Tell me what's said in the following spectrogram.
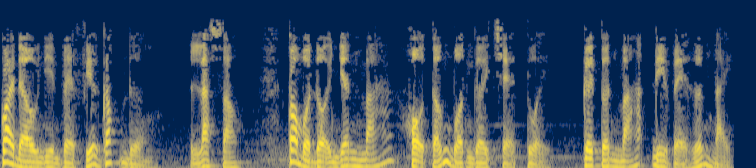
Quay đầu nhìn về phía góc đường. Lát sau, có một đội nhân mã, hộ tống một người trẻ tuổi Cây tuấn mã đi về hướng này.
